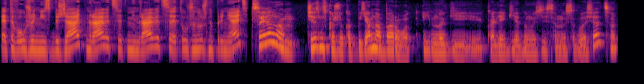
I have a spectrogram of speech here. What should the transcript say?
Этого уже не избежать, нравится это, не нравится, это уже нужно принять. В целом, честно скажу, как бы я наоборот, и многие коллеги, я думаю, здесь со мной согласятся,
